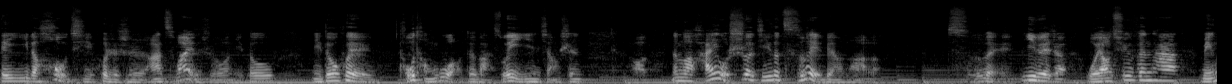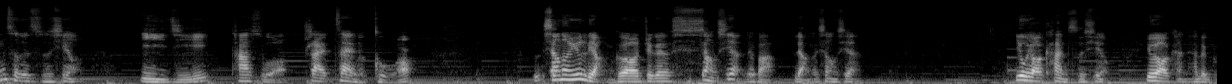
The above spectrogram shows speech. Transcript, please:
A 一的后期或者是 R 2的时候，你都你都会头疼过，对吧？所以印象深。好，那么还有涉及的词尾变化了。词尾意味着我要区分它名词的词性，以及它所在在的格，相当于两个这个象限，对吧？两个象限，又要看词性，又要看它的格，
